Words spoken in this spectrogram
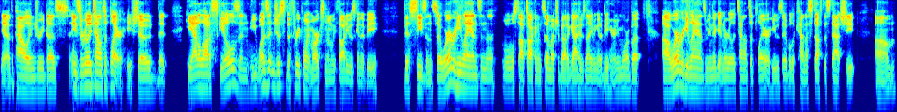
you know, the Powell injury does. He's a really talented player. He showed that he had a lot of skills and he wasn't just the three point marksman we thought he was going to be this season. So wherever he lands in the, well, stop talking so much about a guy who's not even going to be here anymore. But uh, wherever he lands, I mean, they're getting a really talented player. He was able to kind of stuff the stat sheet um,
